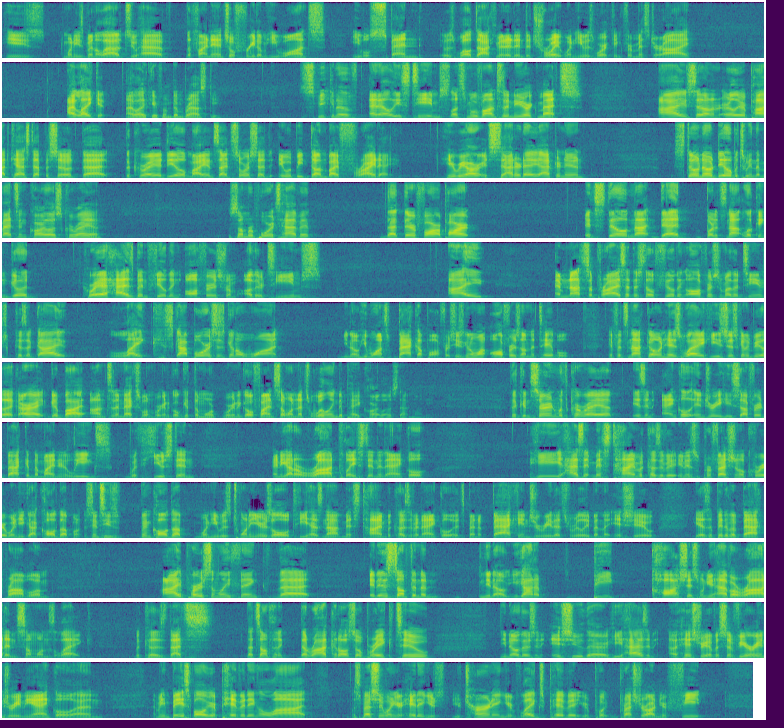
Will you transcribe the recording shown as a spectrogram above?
he's when he's been allowed to have the financial freedom he wants, he will spend. It was well documented in Detroit when he was working for Mr. I I like it. I like it from Dombrowski. Speaking of NL East teams, let's move on to the New York Mets. I said on an earlier podcast episode that the Correa deal, my inside source said it would be done by Friday. Here we are. It's Saturday afternoon. Still no deal between the Mets and Carlos Correa. Some reports have it that they're far apart. It's still not dead, but it's not looking good. Correa has been fielding offers from other teams. I am not surprised that they're still fielding offers from other teams because a guy like Scott Boras is going to want, you know, he wants backup offers. He's going to want offers on the table. If it's not going his way, he's just going to be like, "All right, goodbye, on to the next one. We're going to go get the more. We're going to go find someone that's willing to pay Carlos that money." The concern with Correa is an ankle injury he suffered back in the minor leagues with Houston, and he got a rod placed in an ankle. He hasn't missed time because of it in his professional career when he got called up. Since he's been called up when he was 20 years old, he has not missed time because of an ankle. It's been a back injury that's really been the issue. He has a bit of a back problem. I personally think that it is something that, you know, you got to be cautious when you have a rod in someone's leg because that's that's something that rod could also break too. You know, there's an issue there. He has an, a history of a severe injury in the ankle, and I mean, baseball, you're pivoting a lot, especially when you're hitting. You're you're turning, your legs pivot. You're putting pressure on your feet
